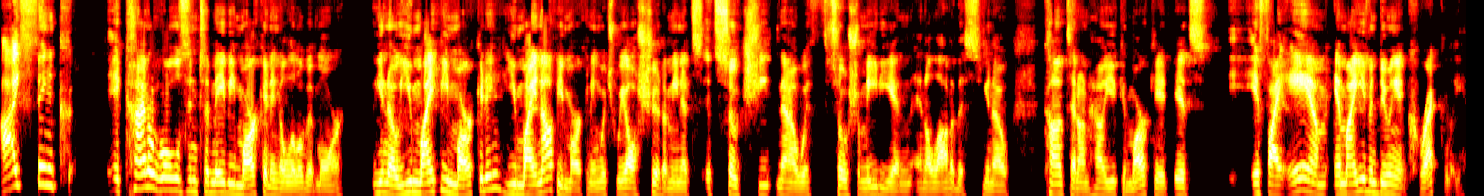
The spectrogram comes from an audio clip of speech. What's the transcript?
I think it kind of rolls into maybe marketing a little bit more. You know, you might be marketing, you might not be marketing, which we all should. I mean, it's it's so cheap now with social media and, and a lot of this, you know, content on how you can market. It's if I am, am I even doing it correctly?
